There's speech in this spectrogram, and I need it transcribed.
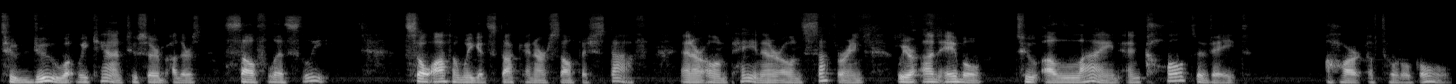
to do what we can to serve others selflessly so often we get stuck in our selfish stuff and our own pain and our own suffering. We are unable to align and cultivate a heart of total gold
